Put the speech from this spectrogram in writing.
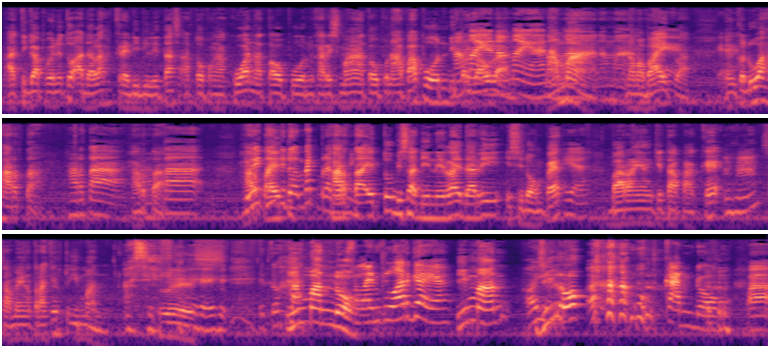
Ah, tiga poin itu adalah kredibilitas atau pengakuan ataupun karisma ataupun apa pun di Nama ya, pergaulan nama ya, nama nama, nama. baik Oke, lah oke. yang kedua harta Harta. Harta. Harta duit di itu dompet berapa harta nih? itu bisa dinilai dari isi dompet Iya. barang yang kita pakai Mhm. sama yang terakhir tuh iman Asik. Itu iman dong selain keluarga ya. iman Oh, iya. Bukan dong, Pak.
